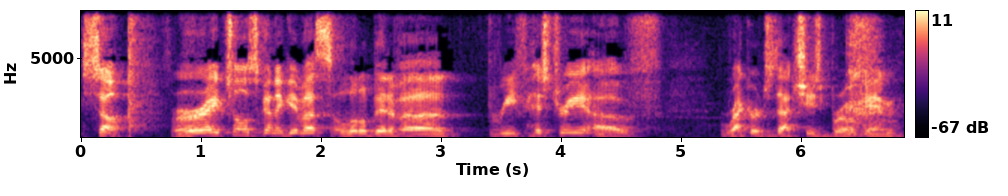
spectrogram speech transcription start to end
So, Rachel's going to give us a little bit of a brief history of records that she's broken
